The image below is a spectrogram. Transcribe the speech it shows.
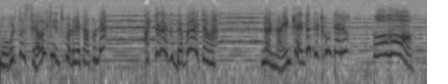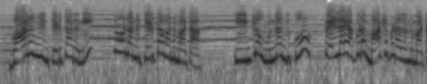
మొగుడితో సేవలు చేయించుకోవడమే కాకుండా అత్తగారికి దెబ్బలాడతావా? నన్ను నా ఇంట్లో ఎంత తిట్టుకుంటారు? ఓహో వాళ్ళు నేను తిడతారని నువ్వు నన్ను తిడతావన్నమాట. ఈ ఇంట్లో ఉన్నందుకు పెళ్ళయ్యా కూడా మాట్లాడాలన్నమాట.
